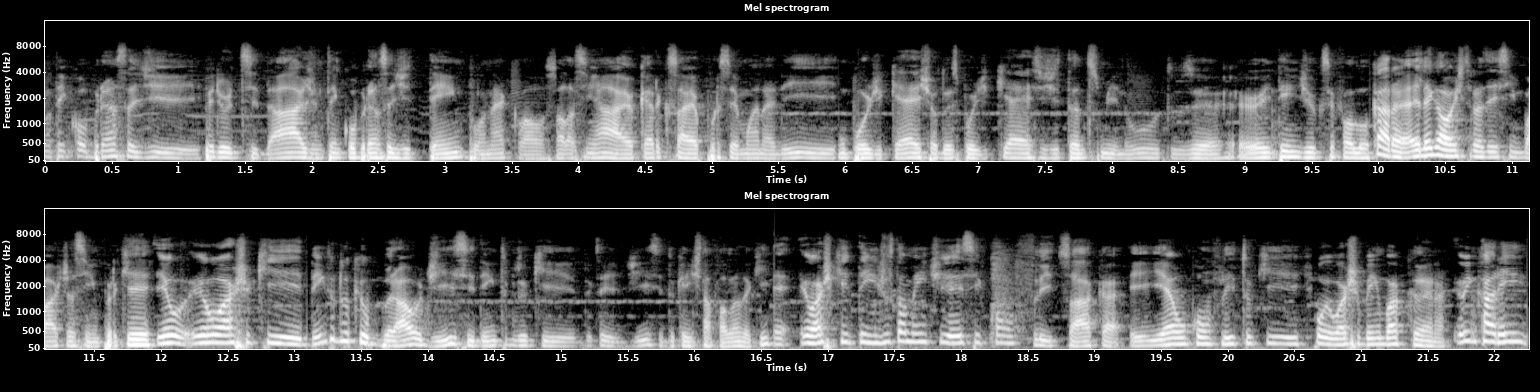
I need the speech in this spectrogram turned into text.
Não tem cobrança de periodicidade, não tem cobrança de tempo, né, Klaus? Fala assim, ah, eu quero que saia por semana ali um podcast ou dois podcasts de tantos minutos. Eu, eu entendi o que você falou. Cara, é legal a gente trazer esse embate assim, porque eu, eu acho que dentro do que o Brau disse, dentro do que, do que você disse, do que a gente tá falando aqui, é, eu acho que tem justamente esse conflito, saca? E é um conflito que, pô, eu acho bem bacana. Eu encarei,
